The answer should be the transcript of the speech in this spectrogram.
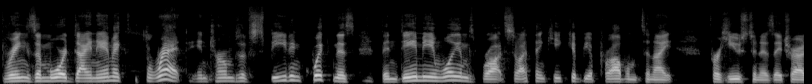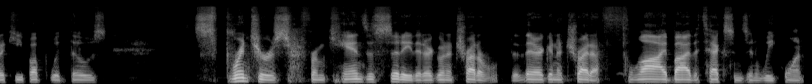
brings a more dynamic threat in terms of speed and quickness than Damien Williams brought. So I think he could be a problem tonight for Houston as they try to keep up with those sprinters from Kansas City that are going to try to they're going to try to fly by the Texans in week 1.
